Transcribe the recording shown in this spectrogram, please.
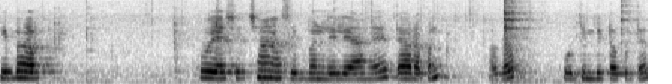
हे पहा पोहे असे छान असे बनलेले आहे. त्यावर आपण अगं कोथिंबीर टाकू त्यात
